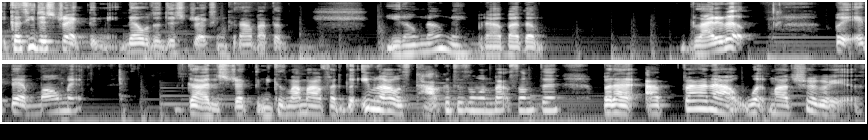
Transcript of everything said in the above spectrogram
because he distracted me. That was a distraction because I was about to, you don't know me, but I was about to light it up. But at that moment, God distracted me because my mind felt good. Even though I was talking to someone about something, but I, I found out what my trigger is.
